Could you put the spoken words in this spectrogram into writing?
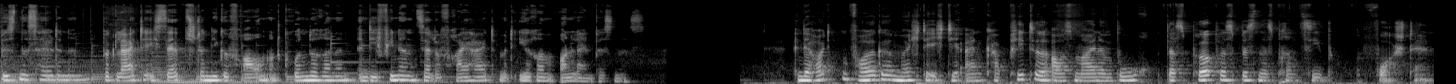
Business Heldinnen begleite ich selbstständige Frauen und Gründerinnen in die finanzielle Freiheit mit ihrem Online-Business. In der heutigen Folge möchte ich dir ein Kapitel aus meinem Buch Das Purpose Business Prinzip vorstellen.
